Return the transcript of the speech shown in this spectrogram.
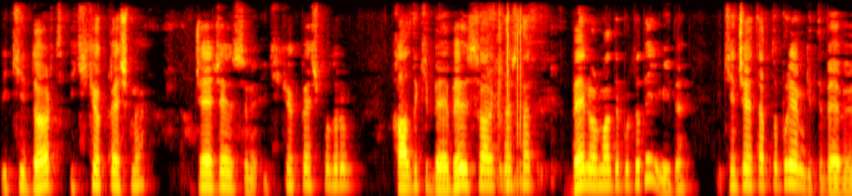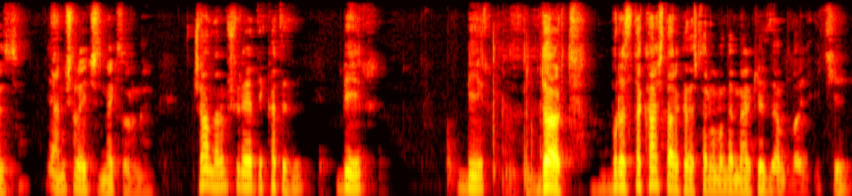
2 4 2 kök 5 mi? CC üssünü 2 kök 5 bulurum. Kaldı ki BB üssü arkadaşlar. B normalde burada değil miydi? İkinci etapta buraya mı gitti BB üssü? Yani şurayı çizmek zorundayım. Canlarım şuraya dikkat edin. 1 1 4. Burası da kaçtı arkadaşlar normalde merkezden dolayı? 2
